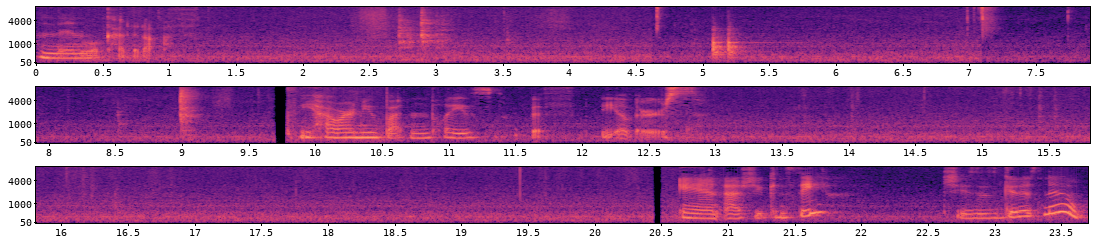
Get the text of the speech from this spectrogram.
And then we'll cut it off. see how our new button plays with the others. And as you can see, she's as good as new.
